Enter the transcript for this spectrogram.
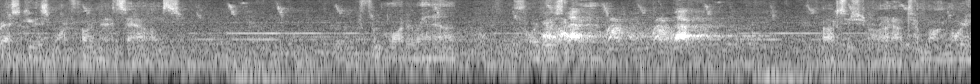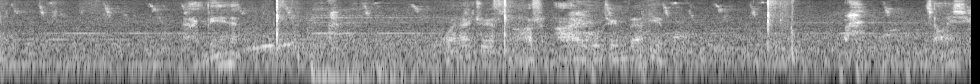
rescue is more fun than it sounds. Food and water ran out four days ago. Oxygen will run out tomorrow morning. drift off, I will dream about you. It's always you.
